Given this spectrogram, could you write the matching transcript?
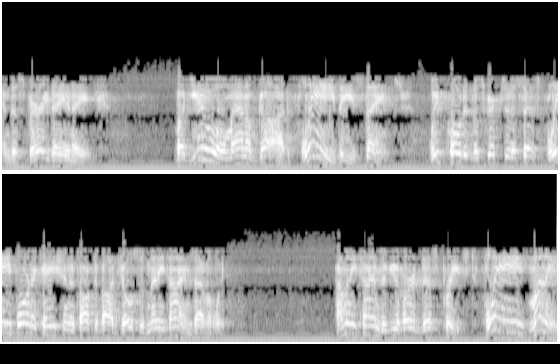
in this very day and age. But you, O man of God, flee these things. We've quoted the scripture that says, flee fornication, and talked about Joseph many times, haven't we? How many times have you heard this preached? Flee money.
